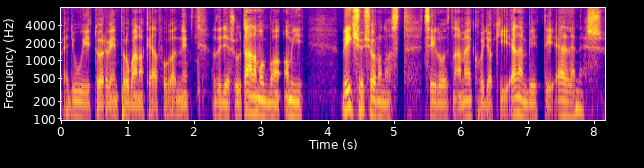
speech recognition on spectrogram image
egy új törvényt próbálnak elfogadni az Egyesült Államokban, ami végső soron azt célozná meg, hogy aki LMBT ellenes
